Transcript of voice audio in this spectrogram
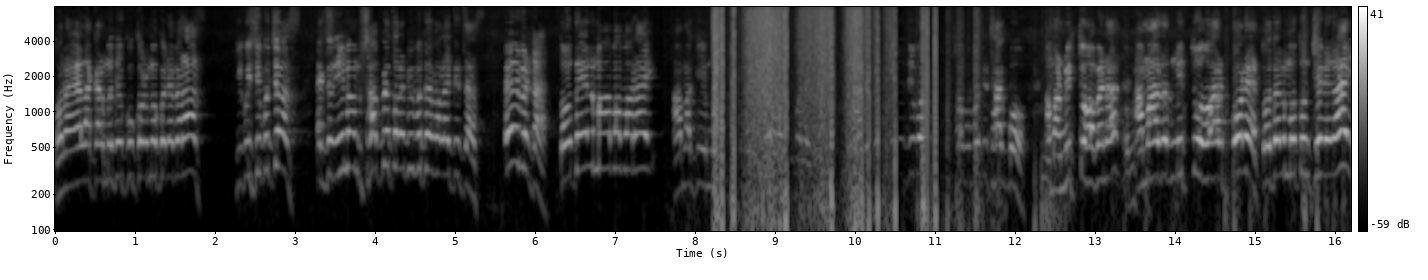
তোরা এলাকার মধ্যে কুকর্ম করে বেড়াস। কি কইছি বুঝছস? একজন ইমাম সাহেবকে তোরা বিপদে ফেলাইতে চাস। এই বেটা তোদের মা বাবারাই আমাকে এই মুসলিম বানাইছে। আমি কি চিরজীবন সভাপতি থাকব আমার মৃত্যু হবে না। আমাদের মৃত্যু হওয়ার পরে তোদের মতন ছেলেরাই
